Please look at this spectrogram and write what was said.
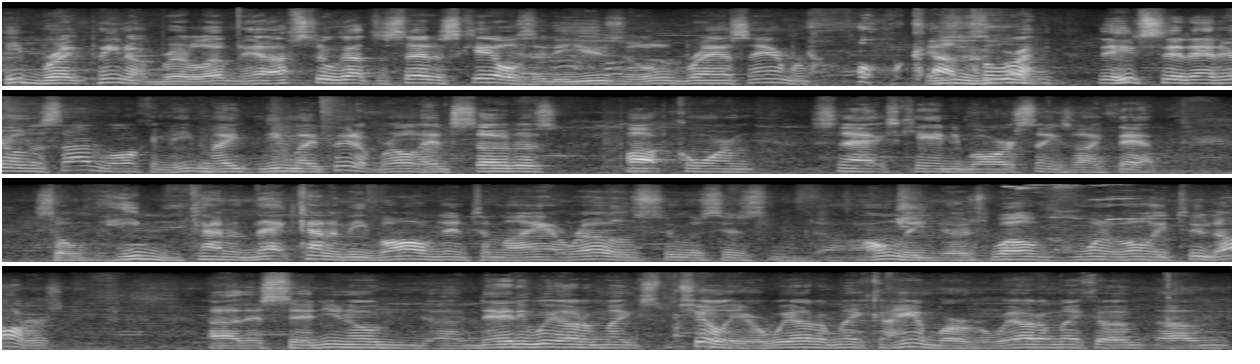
He'd break peanut brittle up, and I've still got the set of scales that he used, and a little brass hammer. Oh, This is cool. great. He'd sit out here on the sidewalk, and he made he made peanut brittle. Had sodas, popcorn, snacks, candy bars, things like that. So he kind of that kind of evolved into my aunt Rose, who was his only, as well, one of only two daughters. Uh, that said, you know, uh, Daddy, we ought to make some chili, or we ought to make a hamburger, we ought to make a, um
